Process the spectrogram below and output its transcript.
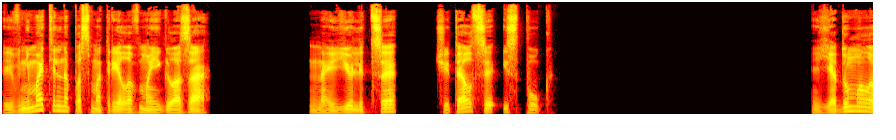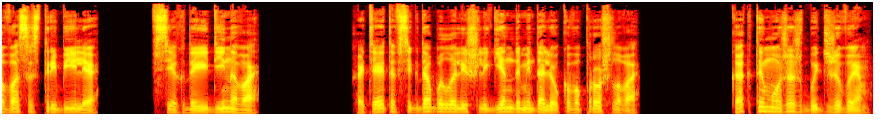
и внимательно посмотрела в мои глаза. На ее лице читался испуг. «Я думала, вас истребили, всех до единого. Хотя это всегда было лишь легендами далекого прошлого. Как ты можешь быть живым?»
